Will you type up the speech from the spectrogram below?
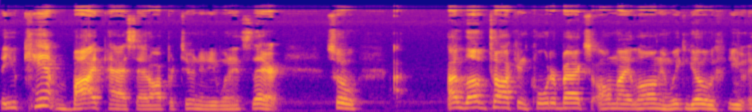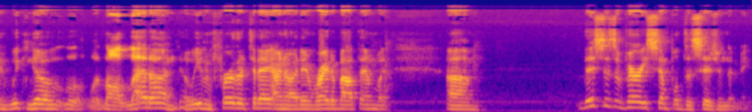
that you can't bypass that opportunity when it's there. So I love talking quarterbacks all night long, and we can go we can go with Lauletta and go even further today. I know I didn't write about them, but um, this is a very simple decision to me.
